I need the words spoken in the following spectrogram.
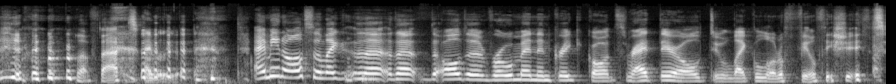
Love that. I believe it. I mean, also like the, the the all the Roman and Greek gods, right? They all do like a lot of filthy shit.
